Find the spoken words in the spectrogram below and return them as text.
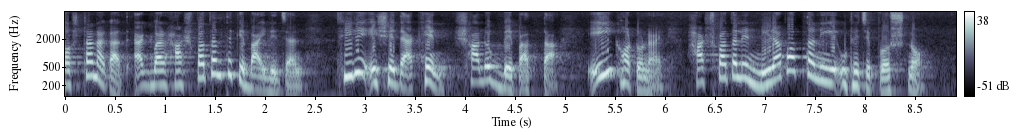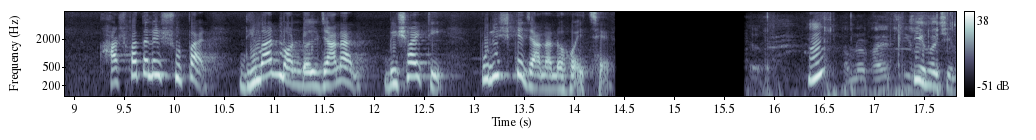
দশটা নাগাদ একবার হাসপাতাল থেকে বাইরে যান। ফিরে এসে দেখেন শালক বেপাত্তা। এই ঘটনায় হাসপাতালের নিরাপত্তা নিয়ে উঠেছে প্রশ্ন। হাসপাতালের সুপার ধীমান মণ্ডল জানান, বিষয়টি পুলিশকে জানানো হয়েছে। ভাইয়ের কি হয়েছিল?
